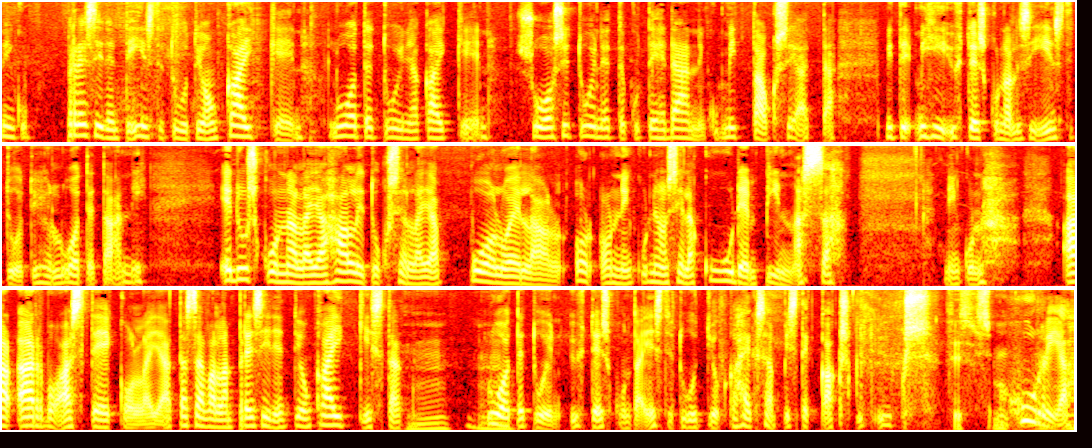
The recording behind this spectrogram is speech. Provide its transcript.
niin kuin presidenttiinstituutio on kaikkein luotetuin ja kaikkein suosituin, että kun tehdään niin kuin mittauksia, että miten, mihin yhteiskunnallisiin instituutioihin luotetaan, niin eduskunnalla ja hallituksella ja puolueilla on, on, on niin kuin, ne on siellä kuuden pinnassa niin kuin arvoasteikolla ja tasavallan presidentti on kaikista mm, mm. luotetuin yhteiskuntainstituutio 8,21. Siis Hurja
